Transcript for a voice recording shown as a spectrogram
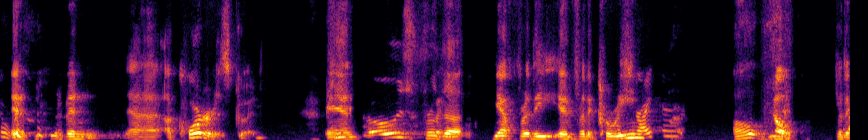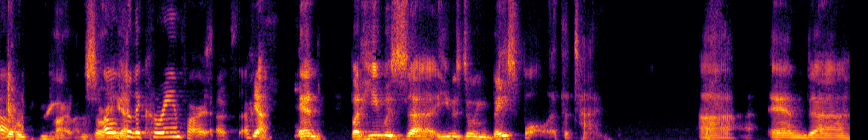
and it would have been uh, a quarter as good. And And Rose for the yeah, for the uh, for the Korean. Striker? oh no, for the Oh. Kareem part. I'm sorry. Oh, yeah. for the Korean part. Oh, sorry. Yeah. and but he was uh, he was doing baseball at the time, uh, and uh,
